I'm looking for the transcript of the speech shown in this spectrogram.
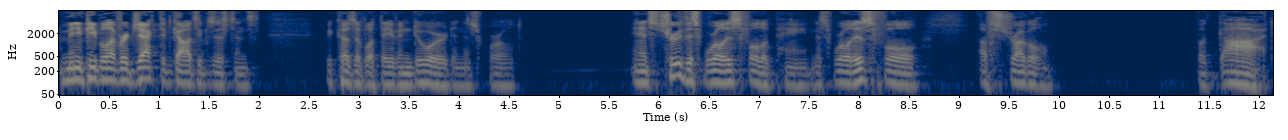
Many people have rejected God's existence because of what they've endured in this world. And it's true, this world is full of pain. This world is full of struggle. But God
